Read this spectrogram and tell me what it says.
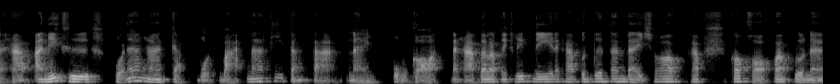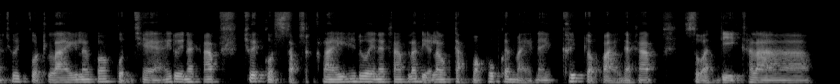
นะครับ อันนี้คือหัวหน้างานกับบทบาทหน้าที่ต่างๆ ในองค์กรนะครับสำหรับในคลิปนี้นะครับเพื่อนๆท่านใดชอบครับ ก็ขอความกรุณาช่วยกดไลค์แล้วก็กดแชร์ให้ด้วยนะครับ ช่วยกด subscribe ให้ด้วยนะครับ แล้วเดี๋ยวเรากลับมาพบกันใหม่ในคลิปต่อไปนะครับ สวัสดีครับ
